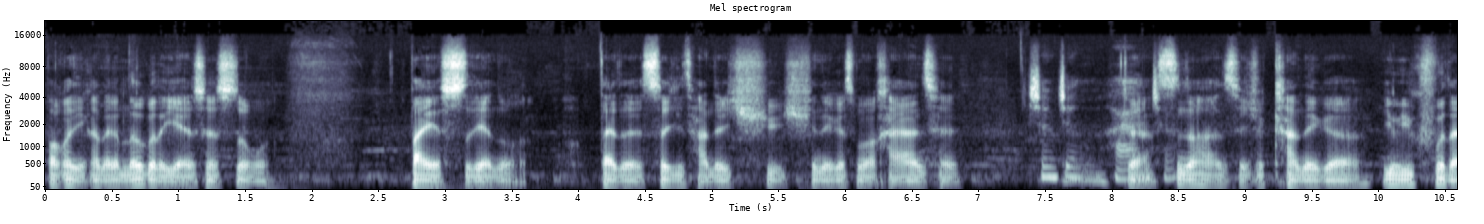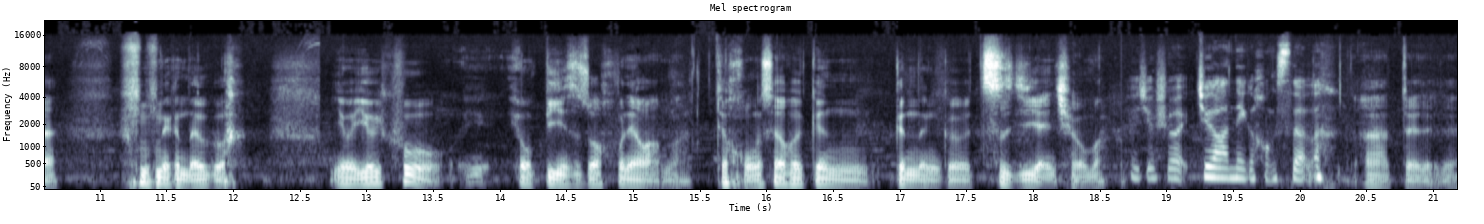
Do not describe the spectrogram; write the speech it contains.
包括你看那个 logo 的颜色，是我半夜十点钟。带着设计团队去去那个什么海岸城，深圳海岸城，深圳海岸城去看那个优衣库的 那个 logo，因为优衣库因为毕竟是做互联网嘛，就红色会更更能够刺激眼球嘛。也就说就要那个红色了。啊，对对对。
